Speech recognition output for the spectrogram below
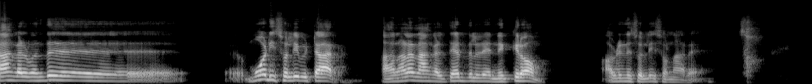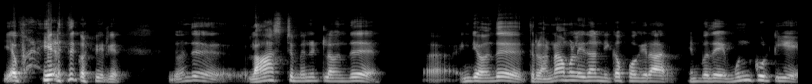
நாங்கள் வந்து மோடி சொல்லிவிட்டார். அதனால் நாங்கள் தேர்தலில் நிற்கிறோம் அப்படின்னு சொல்லி சொன்னார். எப்படி எடுத்துக்கொள்வீர்கள்? இது வந்து லாஸ்ட் மினிட்ல வந்து இங்கே வந்து திரு அண்ணாமலை தான் நிற்கப் போகிறார் என்பதை முன்கூட்டியே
